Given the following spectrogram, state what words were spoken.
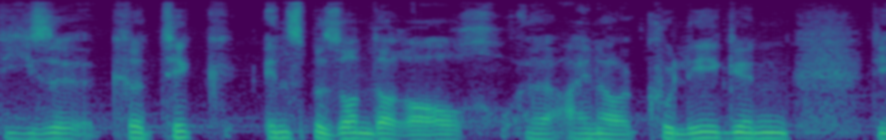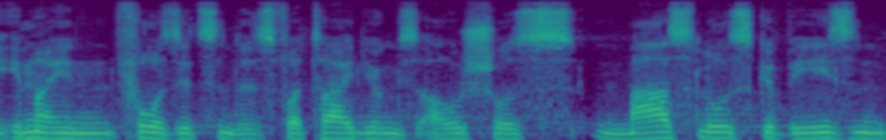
diese Kritik insbesondere auch äh, einer Kollegin, die immerhin Vorsitzende des Verteidigungsausschusses, maßlos gewesen.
